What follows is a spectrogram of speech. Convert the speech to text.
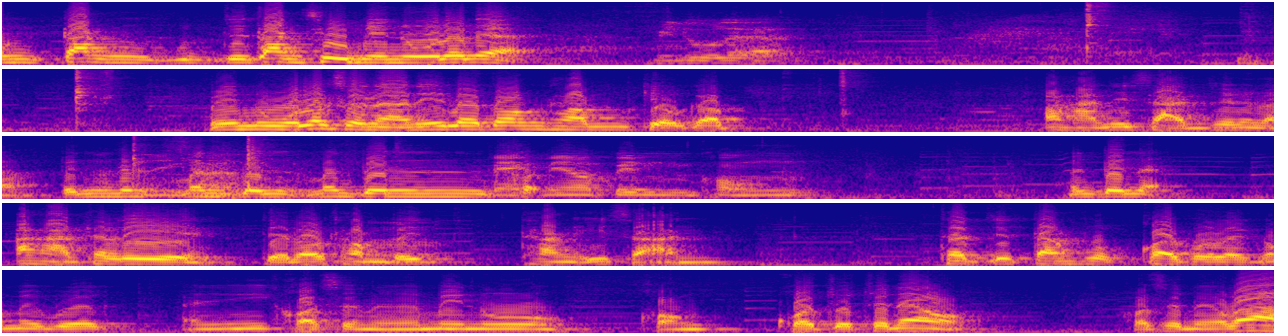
มึงตั้งกูจะตั้งชื่อเมนูแล้วเนี่ย เมนูอะไรอะเมนูลักษณะนี้เราต้องทำเกี่ยวกับอาหารอีสานใช่ไหมล่ะ เป็นมันมันเป็นมันเป็น แบกแนวเป็นของมันเป็น อาหารทะเล แต่เราทำไปทางอีสาน ถ้าจะตั้งพวกก้อยพวกอะไรก็ไม่เวิร์กอันนี้ขอเสนอเมนูของครัวโจชแนลขอเสนอว่า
